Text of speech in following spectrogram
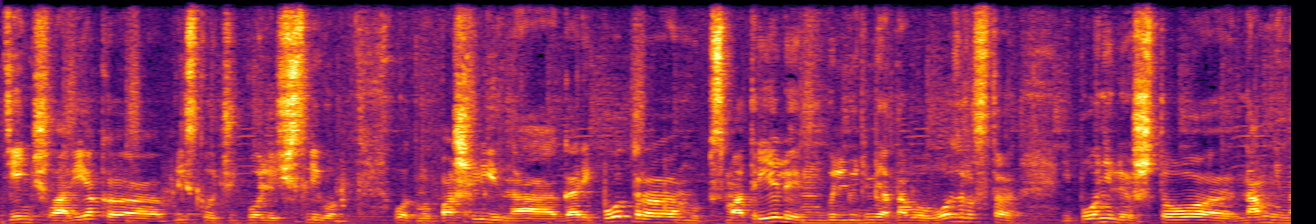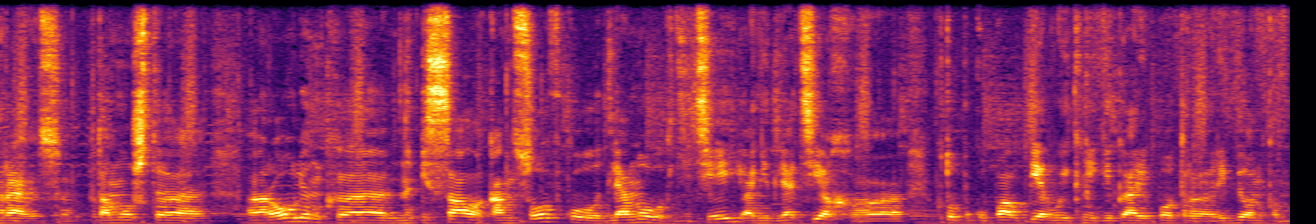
день человека, близкого чуть более счастливым. Вот, мы пошли на Гарри Поттера, мы посмотрели, мы были людьми одного возраста, и поняли, что нам не нравится. Потому что Роулинг э, написала концовку для новых детей, а не для тех, э, кто покупал первые книги Гарри Поттера ребенком.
